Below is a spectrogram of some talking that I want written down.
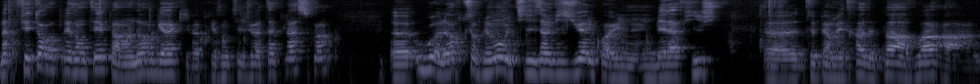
bah, fais-toi représenter par un orga qui va présenter le jeu à ta place, quoi. ou alors tout simplement utilise un visuel, quoi, une belle affiche euh, te permettra de ne pas avoir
